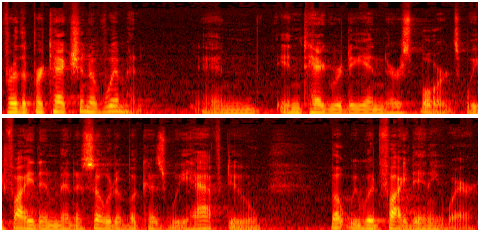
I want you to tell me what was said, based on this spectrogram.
for the protection of women and integrity in their sports. We fight in Minnesota because we have to, but we would fight anywhere.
